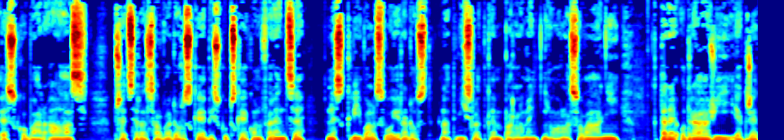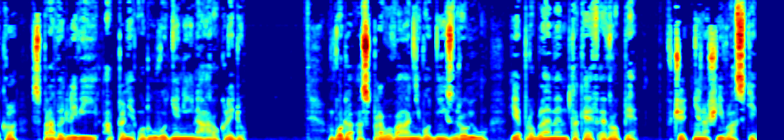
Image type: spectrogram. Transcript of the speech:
Escobar Alas, předseda Salvadorské biskupské konference, neskrýval svoji radost nad výsledkem parlamentního hlasování, které odráží, jak řekl, spravedlivý a plně odůvodněný nárok lidu. Voda a spravování vodních zdrojů je problémem také v Evropě, včetně naší vlasti,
